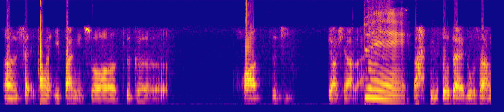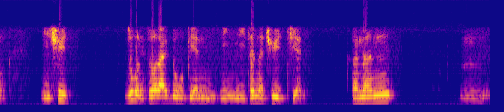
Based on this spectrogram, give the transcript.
呃，当然，一般你说这个花自己掉下来，对。啊，你说在路上，你去，如果你说在路边，你你你真的去捡，可能，嗯，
